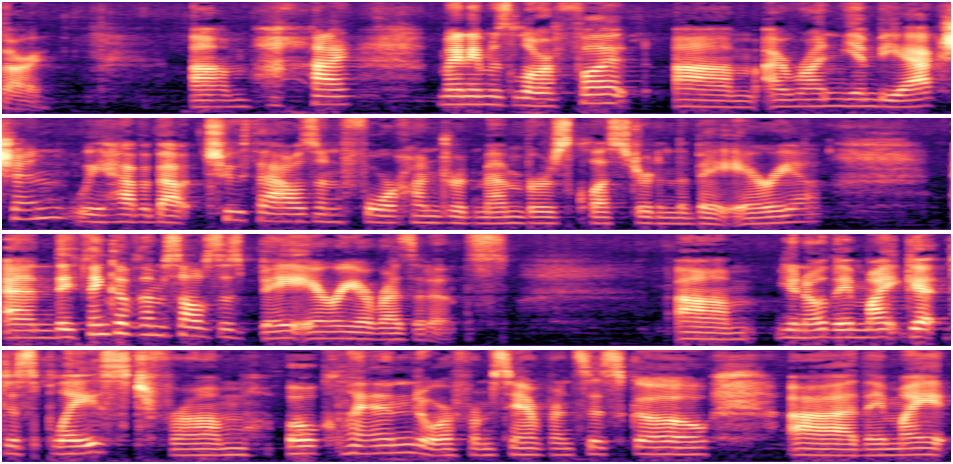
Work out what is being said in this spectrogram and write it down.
sorry. Um, hi, my name is Laura Foote. Um, I run YIMBY Action. We have about 2,400 members clustered in the Bay Area, and they think of themselves as Bay Area residents. Um, you know, they might get displaced from Oakland or from San Francisco. Uh, they might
